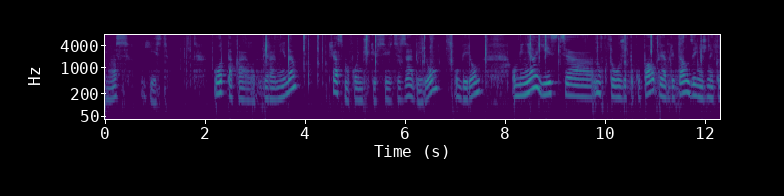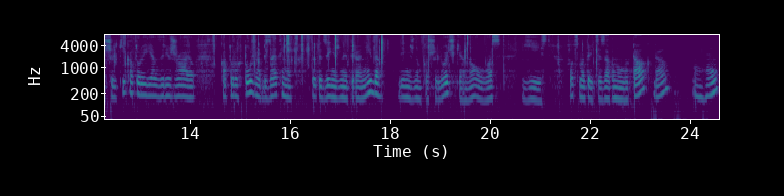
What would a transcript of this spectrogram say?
у нас есть. Вот такая вот пирамида. Сейчас мы кончики все эти заберем, уберем. У меня есть, э, ну, кто уже покупал, приобретал денежные кошельки, которые я заряжаю, в которых тоже обязательно вот эта денежная пирамида в денежном кошелечке, она у вас есть. Вот смотрите, загнула так, да. Угу.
